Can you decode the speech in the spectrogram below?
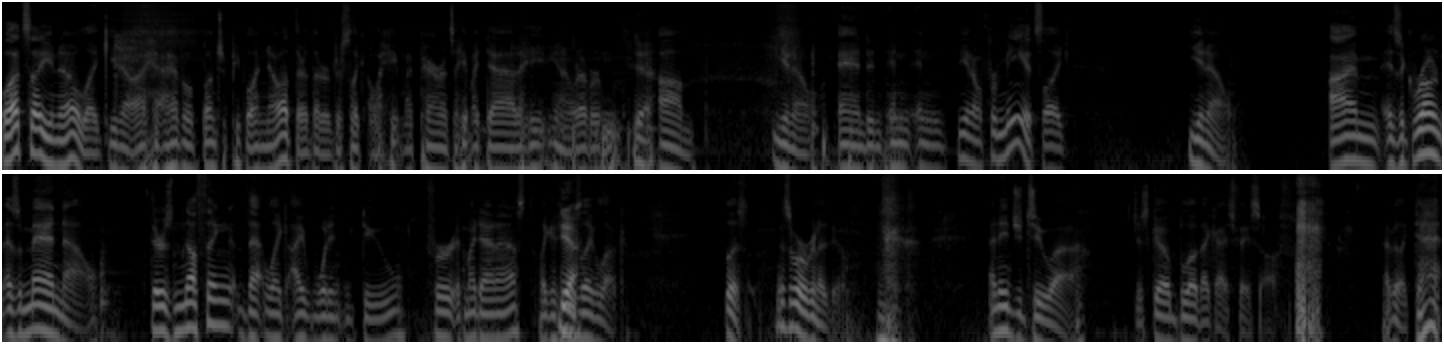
Well, that's how you know. Like, you know, I, I have a bunch of people I know out there that are just like, oh, I hate my parents. I hate my dad. I hate, you know, whatever. Yeah. Um, you know, and and and, and you know, for me, it's like, you know, I'm as a grown as a man now. There's nothing that like I wouldn't do for if my dad asked. Like if he Yeah. was like, look, listen, this is what we're gonna do. I need you to uh, just go blow that guy's face off. I'd be like, Dad,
